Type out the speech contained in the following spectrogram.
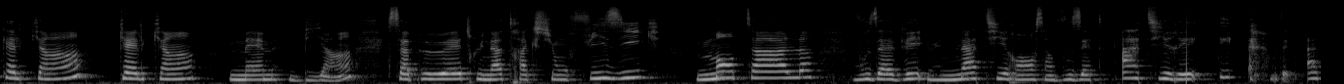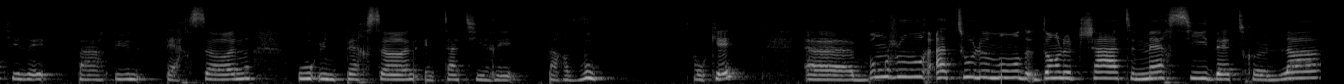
quelqu'un, quelqu'un m'aime bien. Ça peut être une attraction physique, mentale. Vous avez une attirance, hein. vous êtes attiré par une personne ou une personne est attirée par vous. Ok? Euh, bonjour à tout le monde dans le chat. Merci d'être là.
